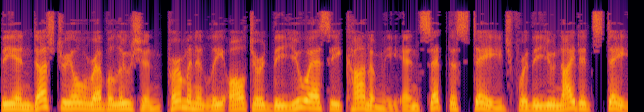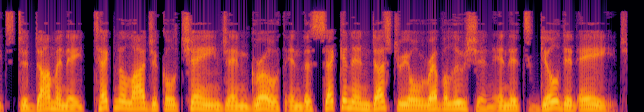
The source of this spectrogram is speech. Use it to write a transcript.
The Industrial Revolution permanently altered the U.S. economy and set the stage for the United States to dominate technological change and growth in the Second Industrial Revolution in its Gilded Age.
